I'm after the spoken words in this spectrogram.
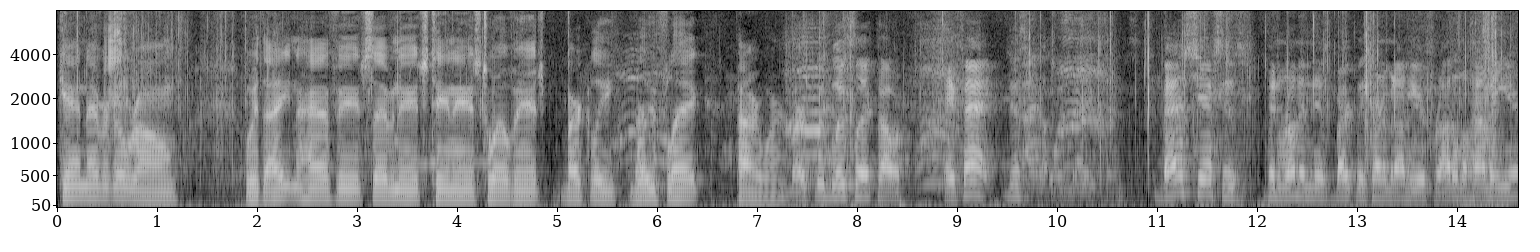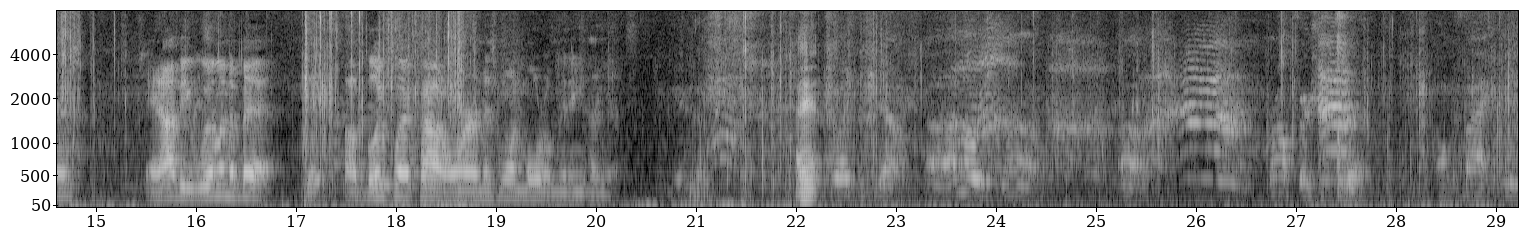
can never go wrong with the eight and a half inch, seven inch, ten inch, twelve inch Berkley Blue Fleck Power Worm. Berkley Blue Fleck Power. In fact, this Bass Champs has been running this Berkley tournament out here for I don't know how many years, and I'd be willing to bet that a Blue Fleck Power Worm has won more of them than anything else. And yeah. Uh, I noticed, uh, uh, crawfish on the bank here.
